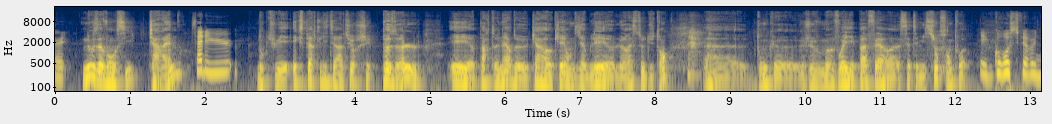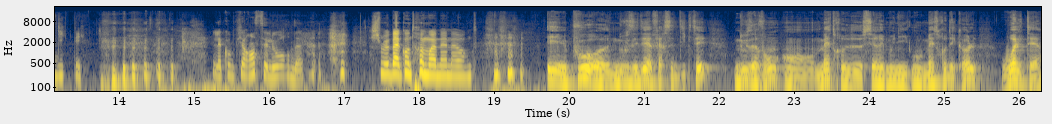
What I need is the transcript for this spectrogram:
Oui. Nous avons aussi Karen. Salut Donc tu es experte littérature chez Puzzle et euh, partenaire de karaoké endiablé euh, le reste du temps. Euh, donc euh, je ne me voyais pas faire cette émission sans toi. Et grosse férue de dictée. La concurrence est lourde. Je me bats contre moi-même avant tout. Et pour nous aider à faire cette dictée, nous avons en maître de cérémonie ou maître d'école Walter.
